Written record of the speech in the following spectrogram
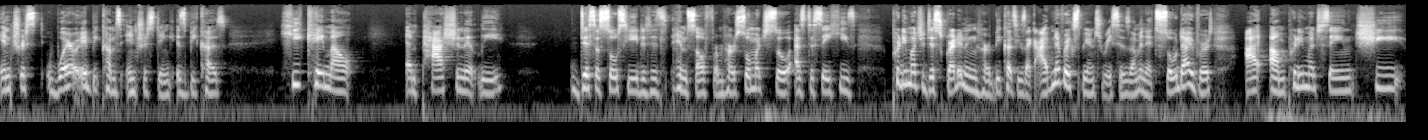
interest where it becomes interesting is because he came out and passionately disassociated his, himself from her so much so as to say he's pretty much discrediting her because he's like I've never experienced racism and it's so diverse. I I'm pretty much saying she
